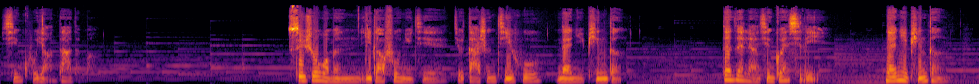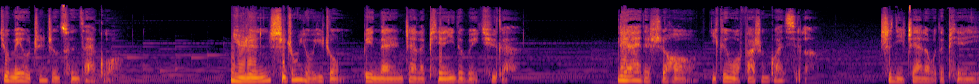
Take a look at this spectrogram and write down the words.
辛苦养大的吗？虽说我们一到妇女节就大声疾呼男女平等，但在两性关系里，男女平等就没有真正存在过。女人始终有一种被男人占了便宜的委屈感。恋爱的时候，你跟我发生关系了，是你占了我的便宜。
